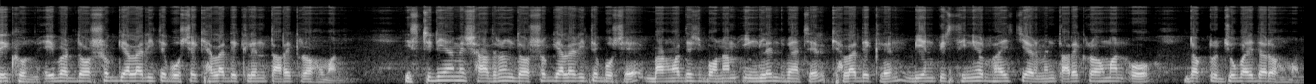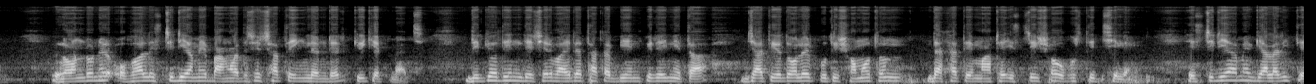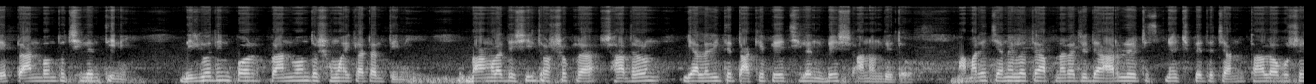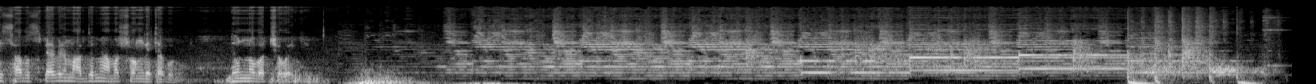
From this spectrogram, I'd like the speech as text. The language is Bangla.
দেখুন, এবার দর্শক গ্যালারিতে বসে খেলা দেখলেন তারেক রহমান। স্টেডিয়ামে সাধারণ দর্শক গ্যালারিতে বসে বাংলাদেশ বনাম ইংল্যান্ড ম্যাচের খেলা দেখলেন বিএনপির senior vice chairman Tarique Rahman ও ডক্টর জুবাইদা রহমান। লন্ডনের ওভাল স্টেডিয়ামে বাংলাদেশের সাথে ইংল্যান্ডের ক্রিকেট ম্যাচ। দীর্ঘদিন দেশের বাইরে থাকা বিএনপির এই নেতা জাতীয় দলের প্রতি সমর্থন দেখাতে মাঠে স্ত্রীসহ উপস্থিত ছিলেন। স্টেডিয়ামের গ্যালারিতে প্রাণবন্ত ছিলেন তিনি। দীর্ঘদিন পর প্রাণবন্ত সময় কাটান তিনি। বাংলাদেশি দর্শকরা সাধারণ গ্যালারিতে তাকে পেয়েছিলেন বেশ আনন্দিত। আমার এই চ্যানেল হতে আপনারা যদি আরও লেটেস্ট নিউজ পেতে চান, তাহলে অবশ্যই সাবস্ক্রাইবের মাধ্যমে আমার সঙ্গে থাকুন। ধন্যবাদ সবাইকে। Yeah.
